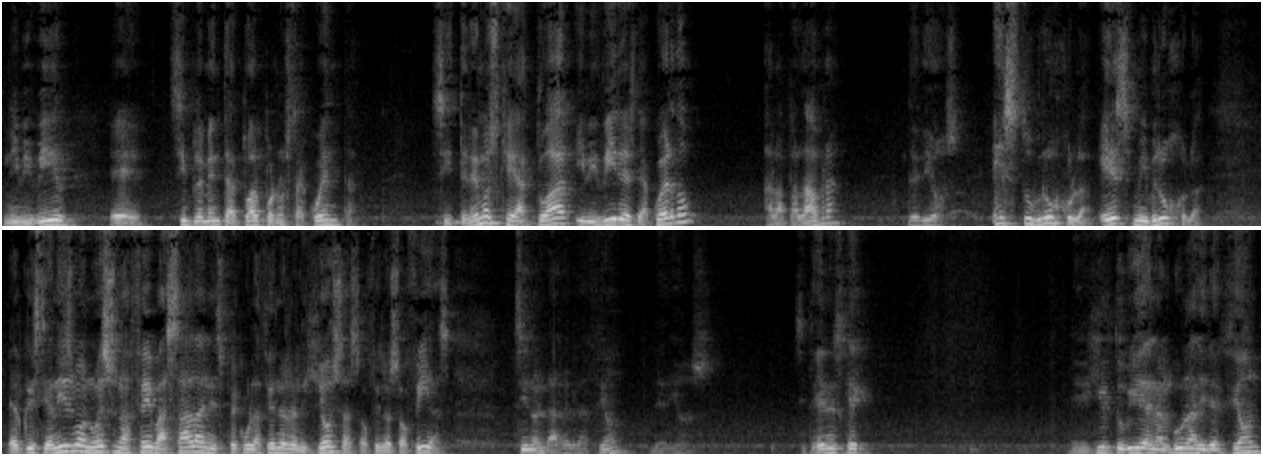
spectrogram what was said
ni vivir eh, simplemente actuar por nuestra cuenta. Si tenemos que actuar y vivir es de acuerdo a la palabra de Dios. Es tu brújula, es mi brújula. El cristianismo no es una fe basada en especulaciones religiosas o filosofías, sino en la revelación de Dios. Si tienes que dirigir tu vida en alguna dirección,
